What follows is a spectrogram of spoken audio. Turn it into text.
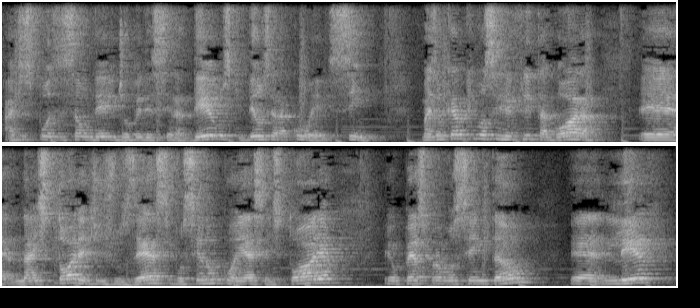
a disposição dele de obedecer a Deus, que Deus era com ele. Sim, mas eu quero que você reflita agora é, na história de José. Se você não conhece a história, eu peço para você então é, ler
